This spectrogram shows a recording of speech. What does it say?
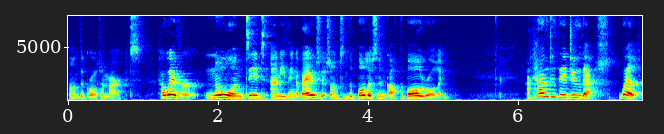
on the Grote Markt. However, no one did anything about it until the bulletin got the ball rolling. And how did they do that? Well,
